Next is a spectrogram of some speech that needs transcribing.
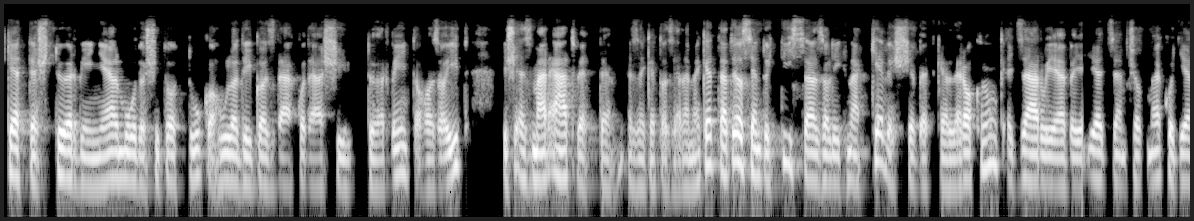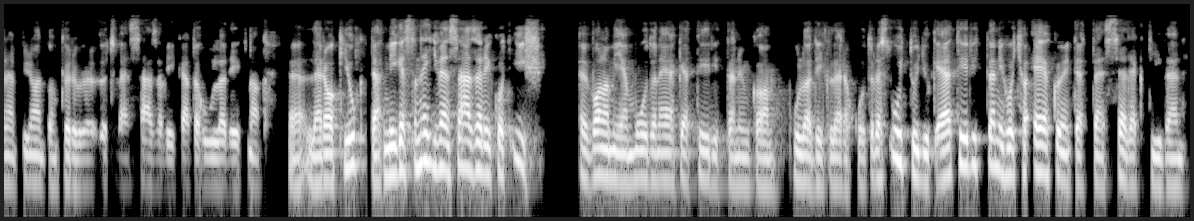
kettes törvényel módosítottuk a hulladékgazdálkodási törvényt, a hazait, és ez már átvette ezeket az elemeket. Tehát ez azt jelenti, hogy 10%-nál kevesebbet kell leraknunk, egy zárójelbe jegyzem csak meg, hogy jelen pillanatban körülbelül 50%-át a hulladéknak eh, lerakjuk. Tehát még ezt a 40%-ot is valamilyen módon el kell térítenünk a hulladék lerakótól. Ezt úgy tudjuk eltéríteni, hogyha elkülönítetten szelektíven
